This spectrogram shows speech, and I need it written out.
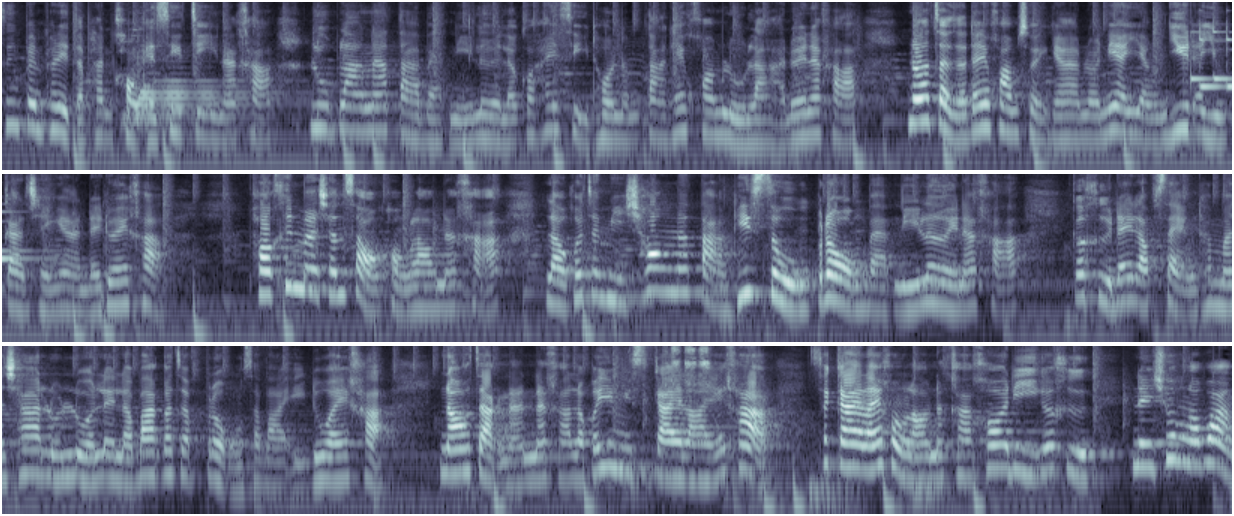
ซึ่งเป็นผลิตภัณฑ์ของ SCG นะคะ รูปร่างหน้าตาแบบนี้เลย แล้วก็ให้สีโทนน้ำตาลให้ความหรูหราด้วยนะคะ นอกจากจะได้ความสวยงามแล้วเนี่ยยังยืดอายุการใช้งานได้ด้วยค่ะ พอขึ้นมาชั้น 2 ของเรานะคะ เราก็จะมีช่องหน้าต่างที่สูงโปร่งแบบนี้เลยนะคะ ก็คือได้รับแสงธรรมชาติล้วนๆเลยแล้วบ้านก็จะโปร่งสบายอีกด้วยค่ะ นอกจากนั้นนะคะ เราก็ยังมีสกายไลท์ค่ะสกายไลท์ของเรานะคะ ข้อดีก็คือในช่วงระหว่าง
